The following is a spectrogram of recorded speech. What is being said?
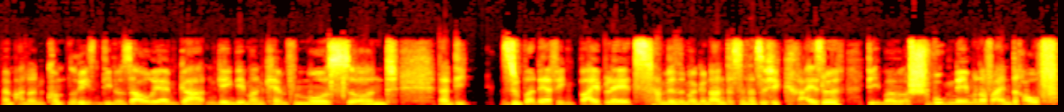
Beim anderen kommt ein riesen Dinosaurier im Garten, gegen den man kämpfen muss. Und dann die super nervigen Beyblades, haben wir sie immer genannt. Das sind halt solche Kreisel, die immer Schwung nehmen und auf einen drauf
